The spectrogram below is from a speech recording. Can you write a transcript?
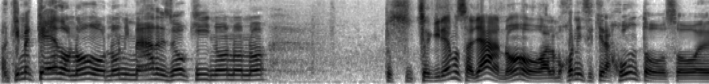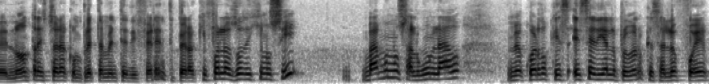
aquí me quedo, no, no, ni madres, yo aquí, no, no, no, pues seguiríamos allá, ¿no? O a lo mejor ni siquiera juntos, o en otra historia completamente diferente. Pero aquí fue los dos, dijimos, sí, vámonos a algún lado me acuerdo que ese día lo primero que salió fue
